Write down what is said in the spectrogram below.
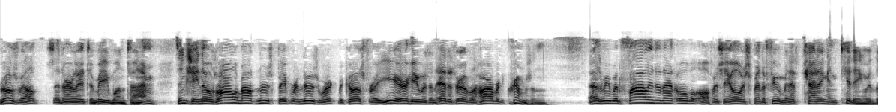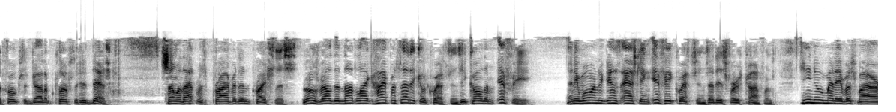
Roosevelt, said Early to me one time, thinks he knows all about newspaper and news work because for a year he was an editor of the Harvard Crimson. As we would file into that Oval Office, he always spent a few minutes chatting and kidding with the folks that got up close to his desk. Some of that was private and priceless. Roosevelt did not like hypothetical questions. He called them iffy. And he warned against asking iffy questions at his first conference. He knew many of us by our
